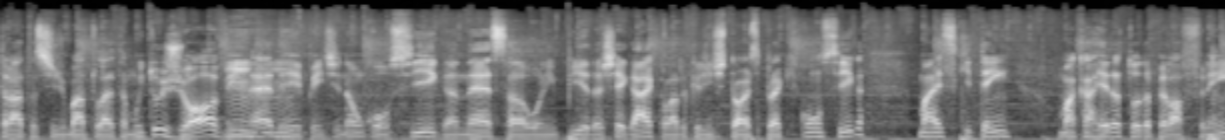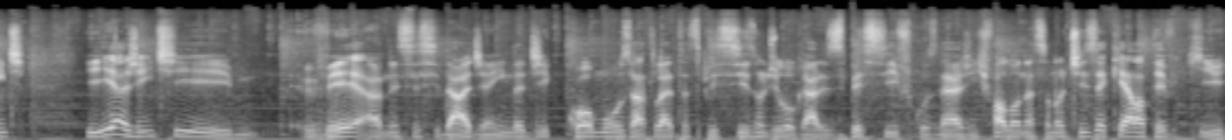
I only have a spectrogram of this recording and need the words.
trata-se de uma atleta muito jovem, né? uhum. né? De repente não consiga nessa Olimpíada chegar. É claro que a gente torce para que consiga, mas que tem uma carreira toda pela frente. E a gente vê a necessidade ainda de como os atletas precisam de lugares específicos, né? A gente falou nessa notícia que ela teve que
